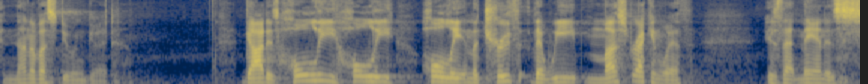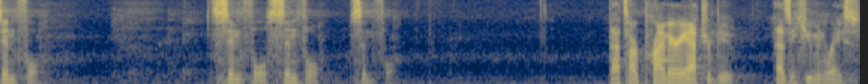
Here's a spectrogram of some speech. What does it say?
and none of us doing good. God is holy, holy, holy, and the truth that we must reckon with is that man is sinful. Sinful, sinful, sinful. That's our primary attribute as a human race.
